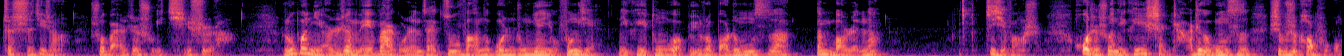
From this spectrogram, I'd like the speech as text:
这实际上说白了，这属于歧视啊。如果你要认为外国人在租房子过程中间有风险，你可以通过比如说保证公司啊、担保人呢这些方式，或者说你可以审查这个公司是不是靠谱。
